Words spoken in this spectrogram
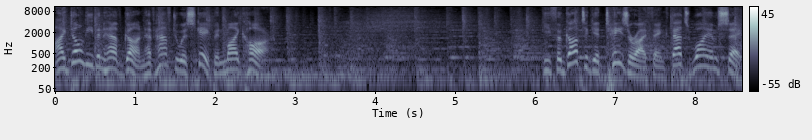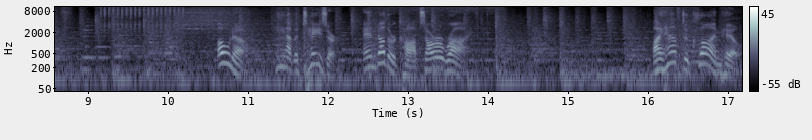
I don't even have gun, have have to escape in my car. He forgot to get taser, I think, that's why I'm safe. Oh no, he have a taser, and other cops are arrived. I have to climb hill.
